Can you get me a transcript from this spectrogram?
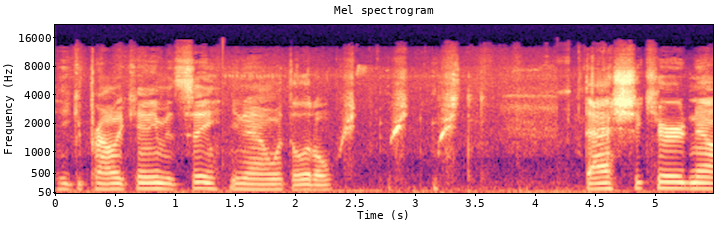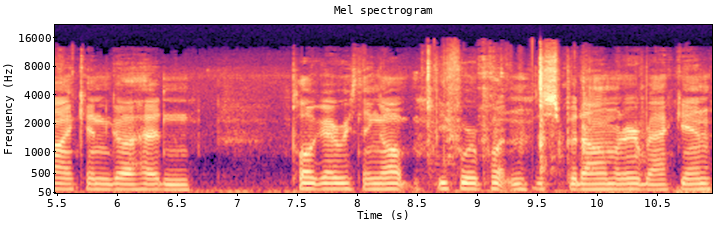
You could probably can't even see, you know, with the little dash secured now I can go ahead and plug everything up before putting the speedometer back in.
